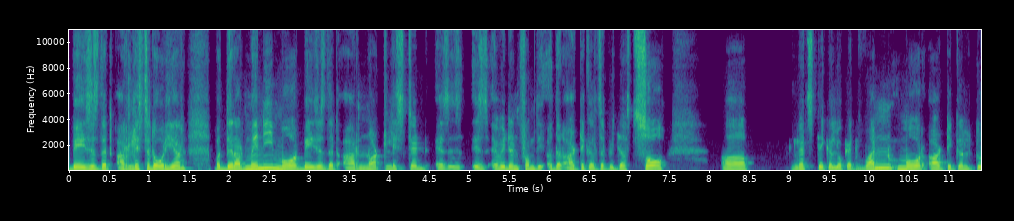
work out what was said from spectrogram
bases that are listed over here but there are many more bases that are not listed as is, is evident from the other articles that we just saw. Uh, let's take a look at one more article to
